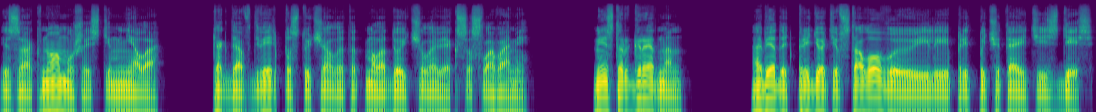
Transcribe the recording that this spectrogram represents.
и за окном уже стемнело, когда в дверь постучал этот молодой человек со словами. «Мистер Гредман, обедать придете в столовую или предпочитаете здесь?»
